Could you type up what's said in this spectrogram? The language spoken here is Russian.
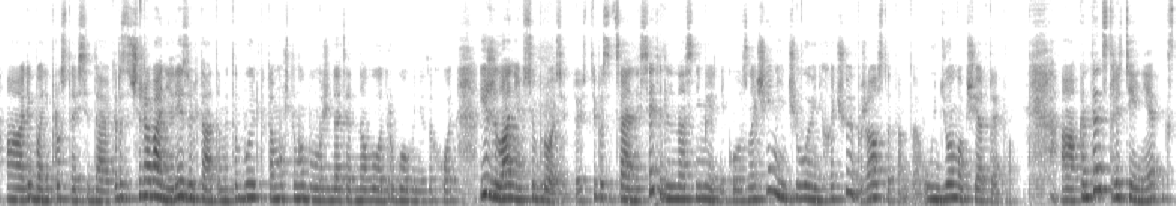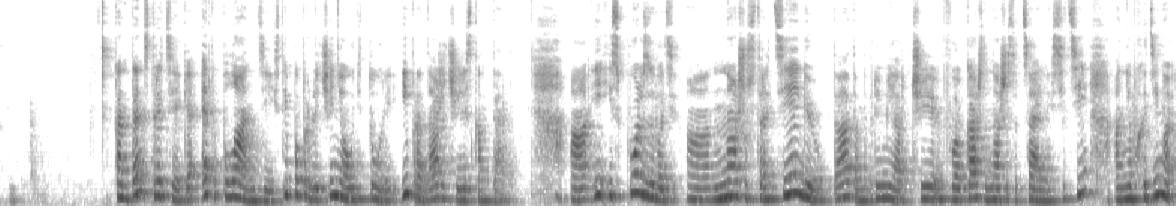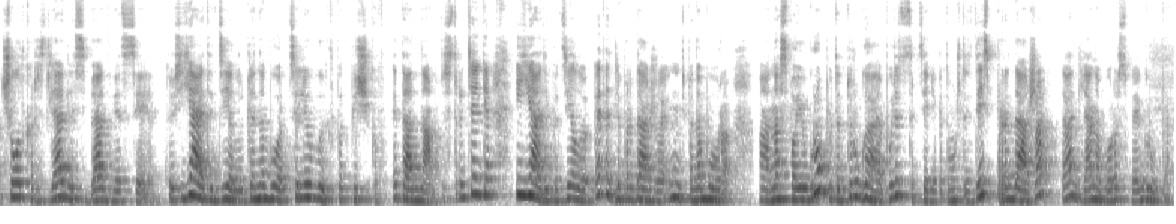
а, либо они просто оседают. Разочарование результатом это будет, потому что мы будем ожидать одного, а другого не заходит. И желание все бросить. То есть, типа, социальные сети для нас не имеют никакого значения, ничего я не хочу, и, пожалуйста, там, да, уйдем вообще от этого. А, контент-стратегия, Контент-стратегия – это план действий по привлечению аудитории и продаже через контент. А, и использовать а, нашу стратегию, да, там, например, в каждой нашей социальной сети а, необходимо четко разделять для себя две цели. То есть я это делаю для набора целевых подписчиков, это одна стратегия, и я типа делаю это для продажи, ну типа набора на свою группу, это другая будет стратегия, потому что здесь продажа да, для набора своей группы.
